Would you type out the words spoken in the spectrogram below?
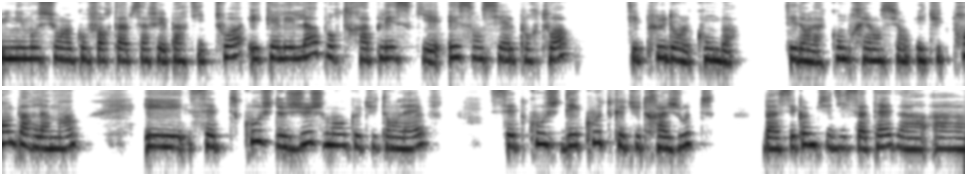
une émotion inconfortable, ça fait partie de toi et qu'elle est là pour te rappeler ce qui est essentiel pour toi, t'es plus dans le combat, t'es dans la compréhension et tu te prends par la main et cette couche de jugement que tu t'enlèves, cette couche d'écoute que tu te rajoutes, bah c'est comme tu dis, ça t'aide à, à,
